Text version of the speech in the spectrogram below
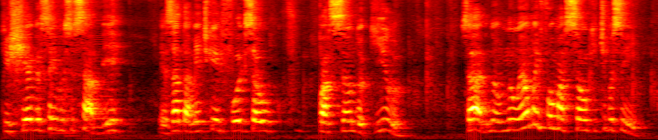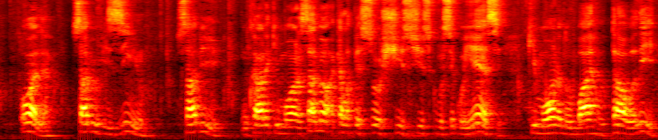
que chega sem você saber exatamente quem foi que saiu passando aquilo, sabe? Não, não é uma informação que, tipo assim, olha, sabe o vizinho? Sabe um cara que mora, sabe aquela pessoa XX que você conhece? que mora no bairro tal ali,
